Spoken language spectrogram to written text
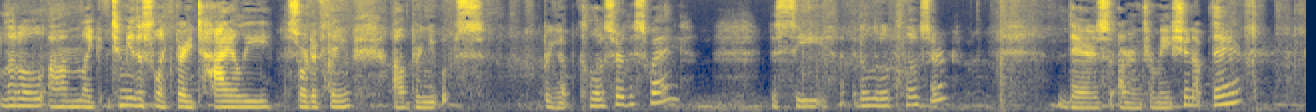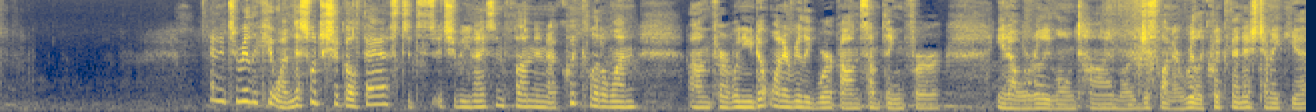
little, um, like, to me, this like very tiley sort of thing. I'll bring you, oops, bring you up closer this way to see it a little closer. There's our information up there. And it's a really cute one. This one should go fast. It's, it should be nice and fun and a quick little one um, for when you don't want to really work on something for, you know, a really long time or just want a really quick finish to make you,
